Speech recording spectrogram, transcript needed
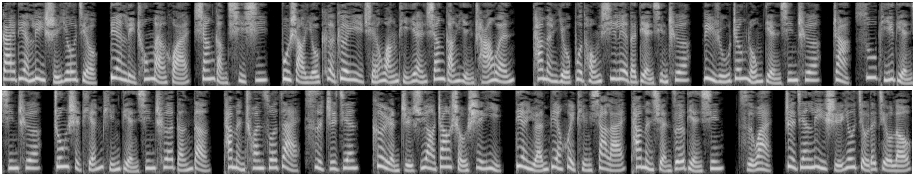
该店历史悠久，店里充满怀香港气息，不少游客特意前往体验香港饮茶文。他们有不同系列的点心车，例如蒸笼点心车、炸酥皮点心车、中式甜品点心车等等。他们穿梭在四之间，客人只需要招手示意，店员便会停下来，他们选择点心。此外，这间历史悠久的酒楼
